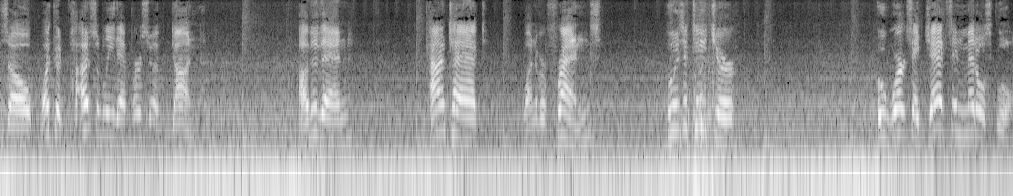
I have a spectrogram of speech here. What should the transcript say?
So, what could possibly that person have done other than contact one of her friends who is a teacher who works at Jackson Middle School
